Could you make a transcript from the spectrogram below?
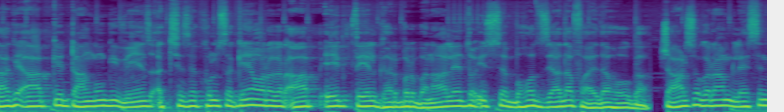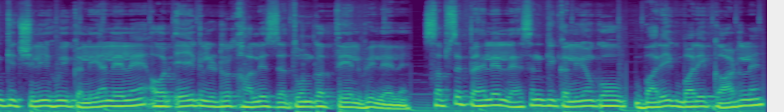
ताकि आपके टांगों की वेन्स अच्छे से खुल सकें और अगर आप एक तेल घर पर बना लें तो इससे बहुत ज़्यादा फ़ायदा होगा। 400 ग्राम लहसुन की छिली हुई कलियाँ ले लें और एक लीटर खालिश जैतून का तेल भी ले लें। सबसे पहले लहसुन की कलियों को बारीक बारीक काट लें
